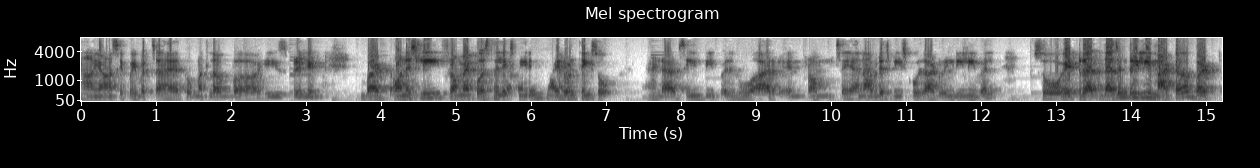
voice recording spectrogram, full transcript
हाँ यहाँ से कोई बच्चा है तो मतलब uh, he is brilliant. But honestly, from my personal experience, I don't think so. And I've seen people who are in from say an average B school are doing really well. So it doesn't really matter, but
